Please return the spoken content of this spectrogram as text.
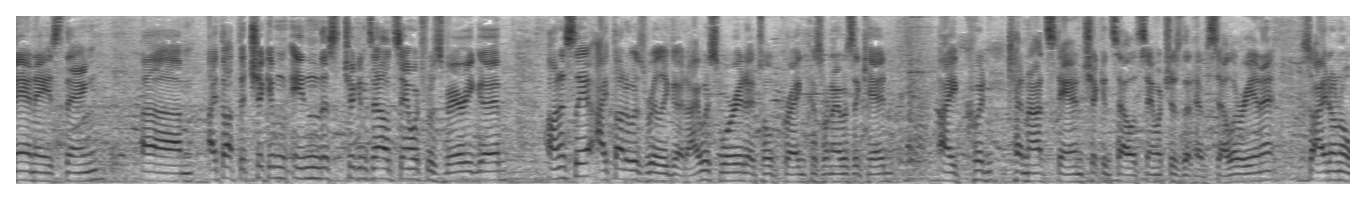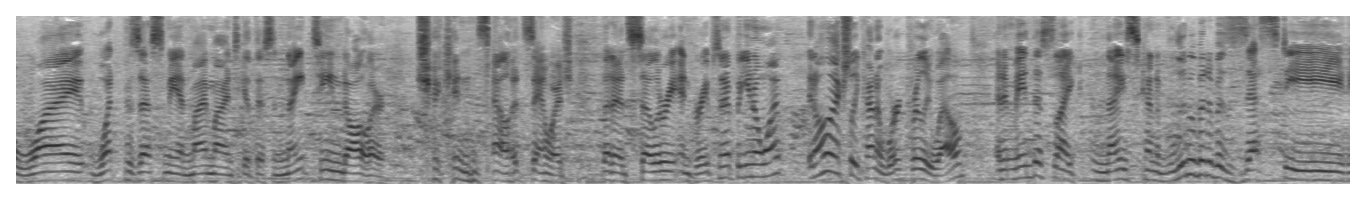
mayonnaise thing. Um, I thought the chicken in this chicken salad sandwich was very good. Honestly, I thought it was really good. I was worried. I told Craig because when I was a kid, I couldn't cannot stand chicken salad sandwiches that have celery in it. So I don't know why what possessed me in my mind to get this nineteen dollar chicken salad sandwich that had celery and grapes in it. But you know what? It all actually kind of worked really well, and it made this like nice kind of little bit of a zesty,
